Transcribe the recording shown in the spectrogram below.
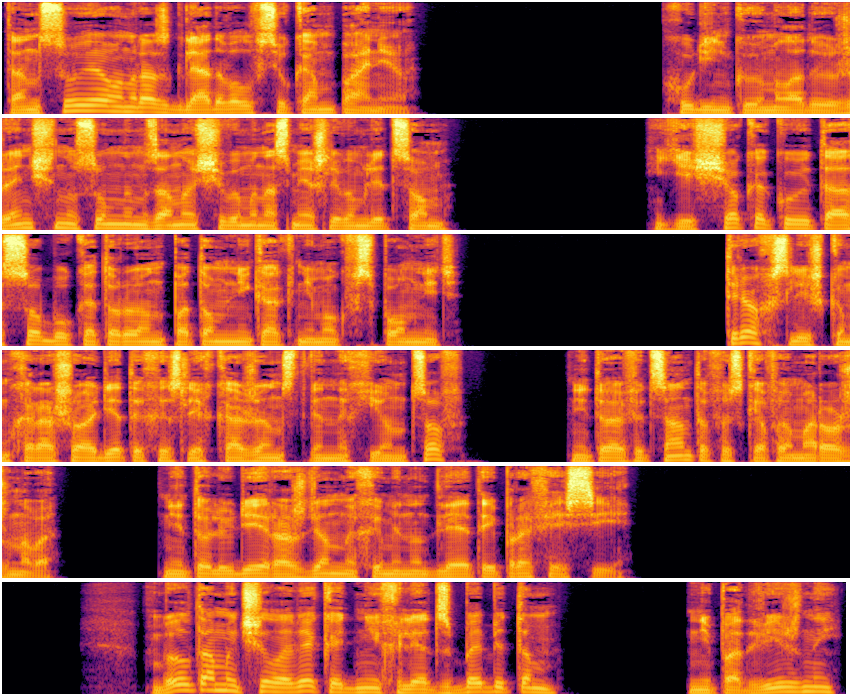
Танцуя, он разглядывал всю компанию. Худенькую молодую женщину с умным, заносчивым и насмешливым лицом, еще какую-то особу, которую он потом никак не мог вспомнить, трех слишком хорошо одетых и слегка женственных юнцов, не то официантов из кафе мороженого, не то людей, рожденных именно для этой профессии. Был там и человек одних лет с Бэббитом, неподвижный,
